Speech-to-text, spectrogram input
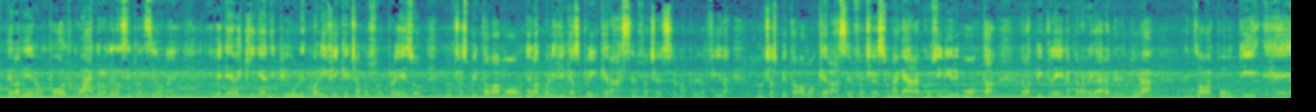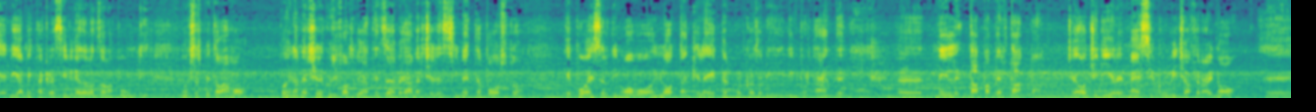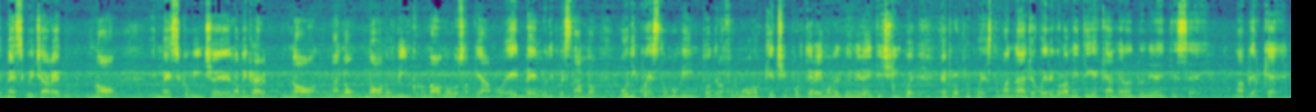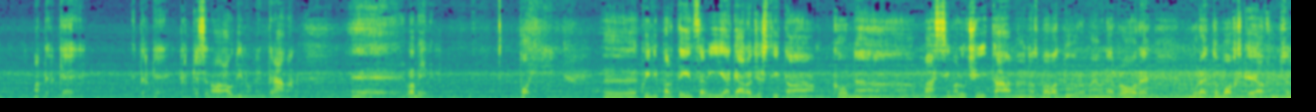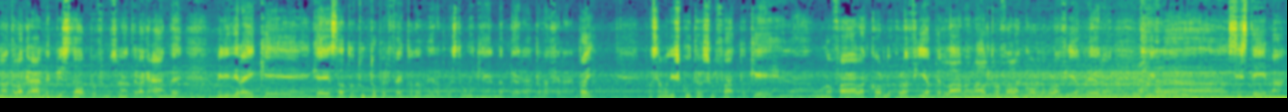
per avere un po' il quadro della situazione e vedere chi ne ha di più. Le qualifiche ci hanno sorpreso, non ci aspettavamo nella qualifica sprint che Russell facesse una prima fila, non ci aspettavamo che Russell facesse una gara così di rimonta dalla pit lane per arrivare addirittura zona punti e lì a metà classifica della zona punti. Non ci aspettavamo poi una Mercedes così forte. Quindi attenzione perché la Mercedes si mette a posto e può essere di nuovo in lotta anche lei per qualcosa di, di importante eh, nel tappa per tappa. Cioè oggi dire Messico vince la Ferrari no eh, Messico vince la Red Bull no in Messico vince la McLaren? No, ma non, no, non vincono, no, non lo sappiamo. E il bello di quest'anno o di questo momento della Formula 1 che ci porteremo nel 2025 è proprio questo. Mannaggia quei regolamenti che cambiano nel 2026. Ma perché? Ma perché? E perché? Perché sennò Audi non entrava. Eh, va bene. Poi, eh, quindi partenza via, gara gestita con uh, massima lucidità, ma è una sbavatura, ma è un errore, muretto box che ha funzionato alla grande, pit stop funzionato alla grande, quindi direi che, che, è stato tutto perfetto davvero questo weekend per, per la Ferrari. Poi possiamo discutere sul fatto che eh, uno fa l'accordo con la FIA per l'ala, l'altro fa l'accordo con la FIA per il uh, sistema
